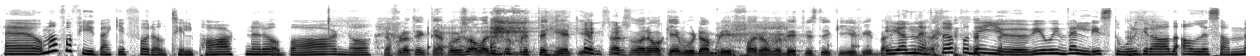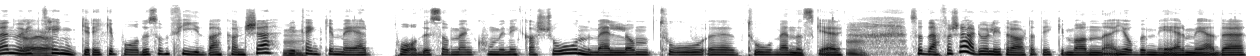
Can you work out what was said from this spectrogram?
Eh, og man får feedback i forhold til partnere og barn og Ja, for da tenkte jeg på Hvis alle har lyst til å flytte helt hjem, så er det sånn at ok, hvordan blir forholdet ditt hvis du ikke gir feedback? Ja, nettopp, og det gjør vi jo i veldig stor grad alle sammen, men Ja, ja. vi tenker ikke på det som feedback, kanskje. Vi tenker mer på det som en kommunikasjon mellom to, eh, to mennesker. Så derfor så er det jo litt rart at ikke man jobber mer med det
